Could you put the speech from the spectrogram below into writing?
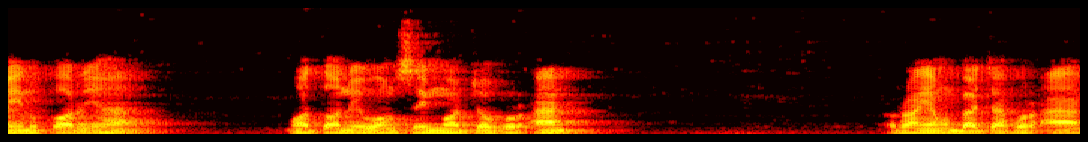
ainu qariha? Matane wong sing maca Quran. Orang yang membaca Quran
